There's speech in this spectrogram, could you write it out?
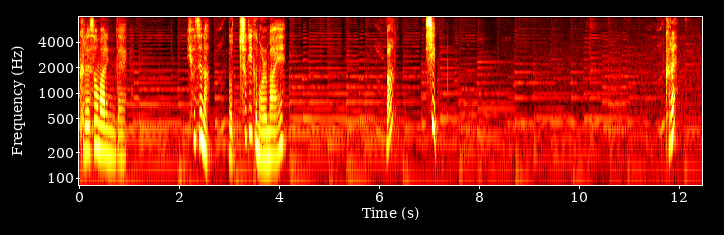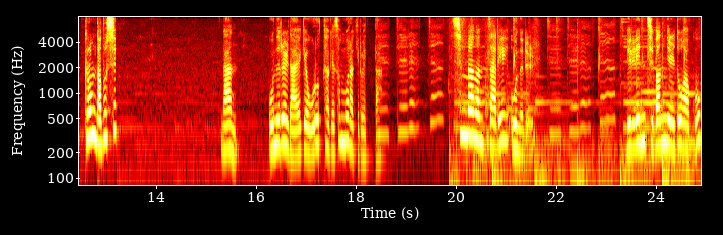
그래서 말인데 효진아, 너 축의금 얼마 해? 나? 10. 그래? 그럼 나도 10. 난 오늘을 나에게 오롯하게 선물하기로 했다. 10만 원짜리 오늘을. 밀린 집안일도 하고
